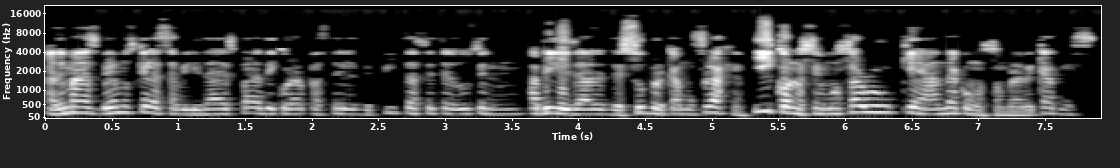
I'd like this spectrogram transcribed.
Además, vemos que las habilidades para decorar pasteles de Pita se traducen en habilidades de super camuflaje, y conocemos a Rue que anda como sombra de Katniss.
